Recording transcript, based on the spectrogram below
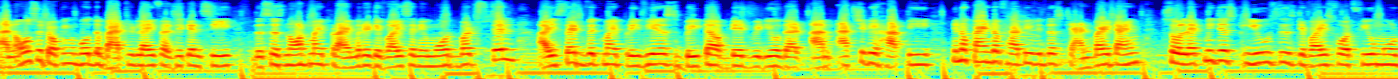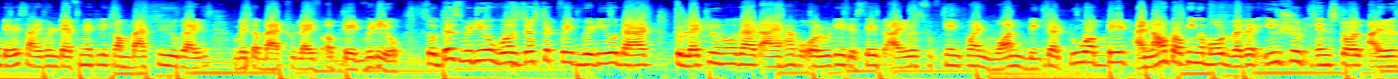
And also talking about the battery life as you can see this is not my primary device anymore but still i said with my previous beta update video that i'm actually happy you know kind of happy with the standby time. So let me just use this device for a few more days. I will definitely come back to you guys with a battery life update video. So this video was just a quick video that to let you know that I have already received iOS 15.1 beta 2 update. And now talking about whether you should install iOS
